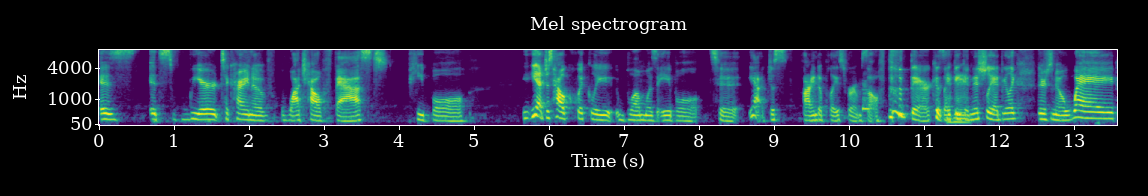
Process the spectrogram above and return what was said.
is it's weird to kind of watch how fast people yeah, just how quickly Blum was able to, yeah, just find a place for himself there. Cause I think Mhm. initially I'd be like, there's no way.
